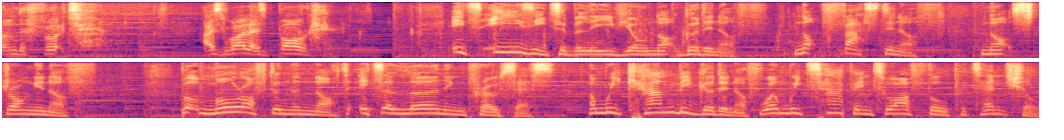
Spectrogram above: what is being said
underfoot, as well as bog. It's easy to believe you're not good enough, not fast enough, not strong enough. But more often than not, it's a learning process, and we can be good enough when we tap into our full potential.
